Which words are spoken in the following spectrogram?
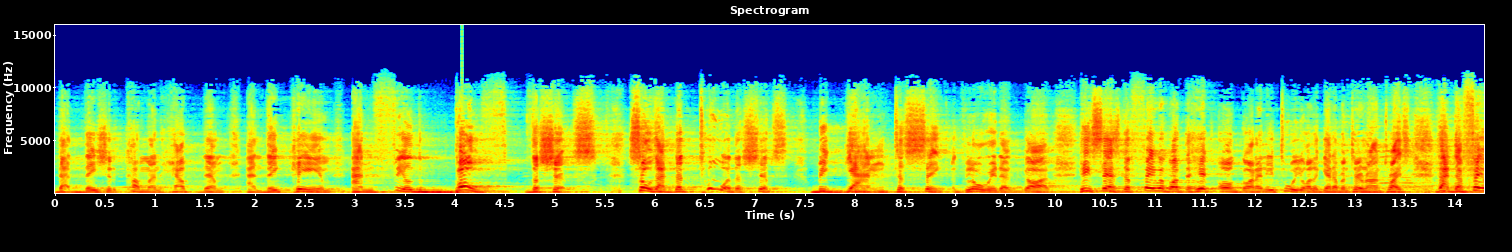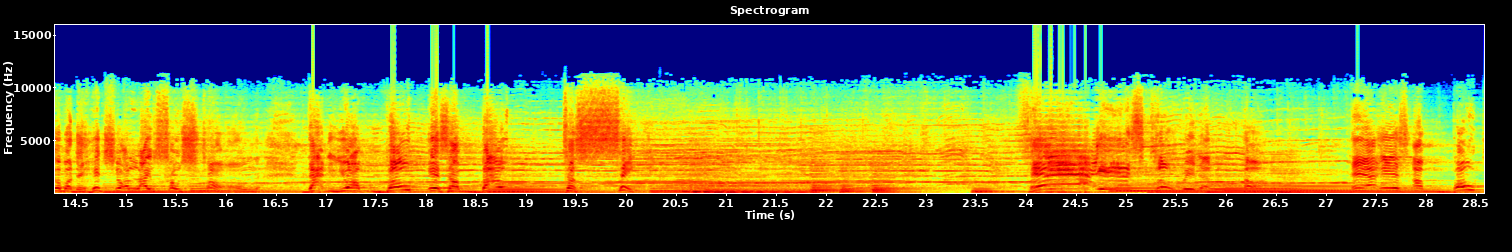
that they should come and help them. And they came and filled both the ships, so that the two of the ships began to sink. Glory to God. He says the favor about to hit, oh God, I need two of y'all to get up and turn around twice. That the favor about to hit your life so strong that your boat is about to sink. There is glory to God. There is a boat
